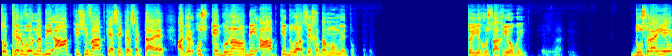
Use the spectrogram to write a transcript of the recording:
تو پھر وہ نبی آپ کی شفات کیسے کر سکتا ہے؟ اگر اس کے گنا بھی آپ کی دعا سے ختم ہوں گے تو۔ تو یہ گساخی ہو گئی۔ دوسرا یہ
